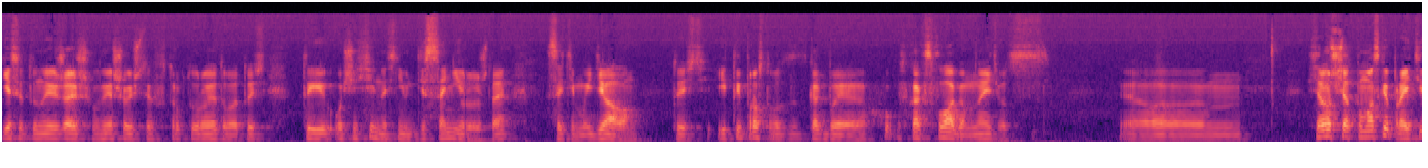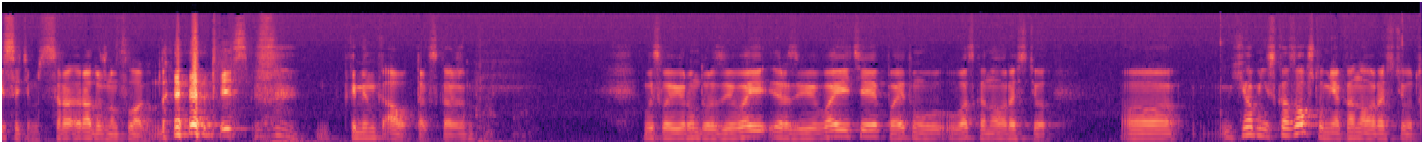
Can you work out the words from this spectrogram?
если ты наезжаешь, вмешиваешься в структуру этого, то есть ты очень сильно с ним диссонируешь, да, с этим идеалом. То есть, и ты просто вот как бы, как с флагом, знаете, вот Эм, все равно сейчас по Москве пройти с этим, с радужным флагом. То есть, out, так скажем. Вы свою ерунду развиваете, поэтому у вас канал растет. Э, я бы не сказал, что у меня канал растет.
